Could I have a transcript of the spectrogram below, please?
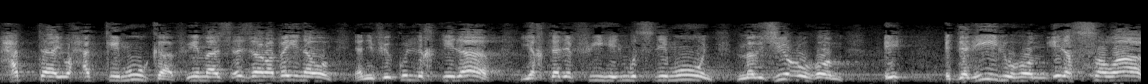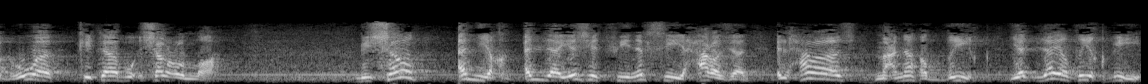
حتى يحكموك فيما شجر بينهم. يعني في كل اختلاف يختلف فيه المسلمون. مرجعهم دليلهم إلى الصواب هو كتاب شرع الله. بشرط أن يق... ألا يجد في نفسه حرجا. الحرج معناها الضيق. لا يضيق به.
